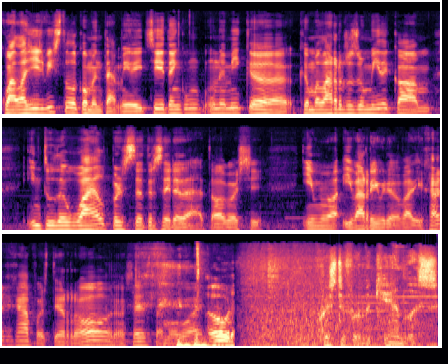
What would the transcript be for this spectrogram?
Quan l'hagis vist, l'he comentat. M'he dit, sí, tinc un, un amic que, que me l'ha resumida com Into the Wild per la tercera edat, o alguna així. I, va, I va riure, va dir, ja, ja, ja, pues té raó, no sé, està molt guai. Christopher McCandless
